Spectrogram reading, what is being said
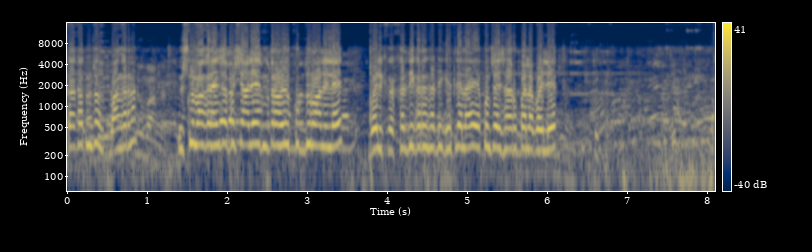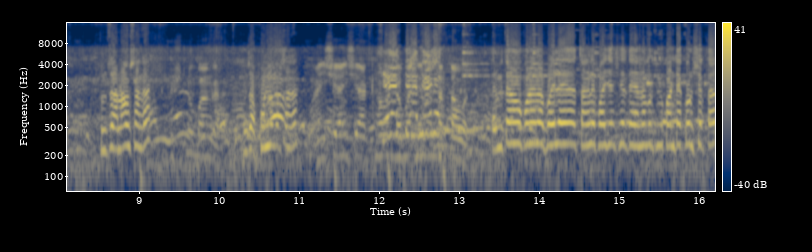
काका? तुमचं बांगर ना. विष्णू बांगर यांच्यापाशी आले आहेत. मित्रांनो हे खूप दूर आलेले आहेत. बैल खरेदी करण्यासाठी घेतलेला आहे. एकोणचाळीस हजार रुपयाला बैल एक ठीक आहे. तुमचं नाव सांगा. विष्णू बांगर तुमचा फोन नंबर सांगा. ऐंशी ऐंशी अठ्ठावन्न डबल झिरो सत्तावन्न. तर मित्रांनो कोणाला बैल चांगले पाहिजे असेल तर या नंबर तुम्ही कॉन्टॅक्ट करू शकता.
